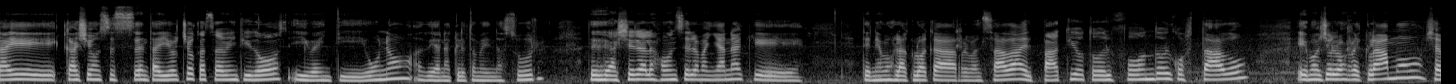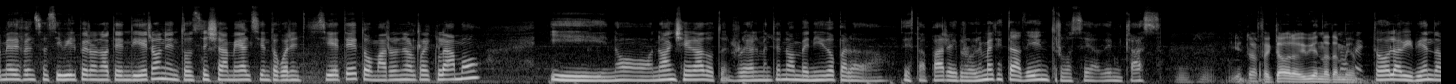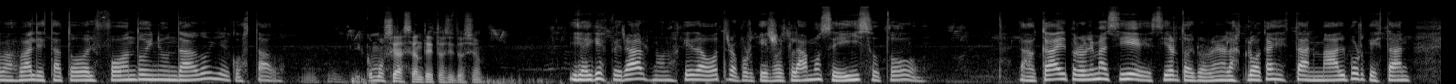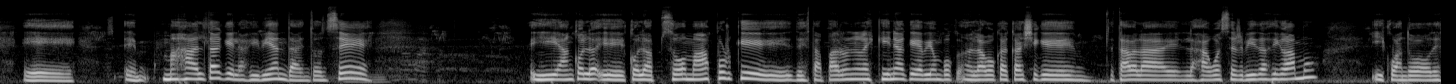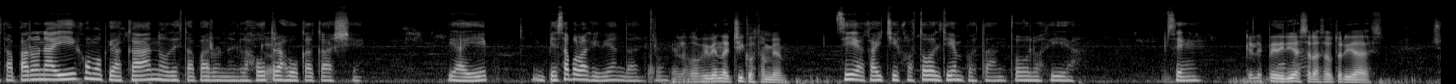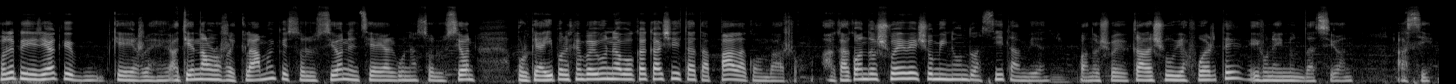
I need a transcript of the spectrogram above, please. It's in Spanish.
Hay calle 1168, casa 22 y 21 de Anacleto Medina Sur. Desde ayer a las 11 de la mañana que tenemos la cloaca rebalsada, el patio, todo el fondo, el costado. Hemos yo los reclamo, llamé a Defensa Civil pero no atendieron, entonces llamé al 147, tomaron el reclamo y no, no han llegado, realmente no han venido para destapar. El problema es que está adentro, o sea, de mi casa. ¿Y esto ha afectado a la vivienda también? Afectó la vivienda, más vale, está todo el fondo inundado y el costado. ¿Y cómo se hace ante esta situación? Y hay que esperar, no nos queda otra, porque el reclamo se hizo todo. Acá el problema sí es cierto, el problema de las cloacas están mal porque están eh, eh, más altas que las viviendas, entonces y han eh, colapsó más porque destaparon en la esquina que había un la boca calle que estaba las aguas servidas, digamos, y cuando destaparon ahí, como que acá no destaparon en las otras boca calle. Y ahí empieza por las viviendas. ¿En las dos viviendas hay chicos también? Sí, acá hay chicos todo el tiempo, están todos los días. Sí. ¿Qué les pedirías a las autoridades? Yo le pediría que, atiendan los reclamos y que solucionen si hay alguna solución, porque ahí, por ejemplo, hay una boca calle y está tapada con barro. Acá cuando llueve yo me inundo así también, cuando llueve, cada lluvia fuerte es una inundación, así.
